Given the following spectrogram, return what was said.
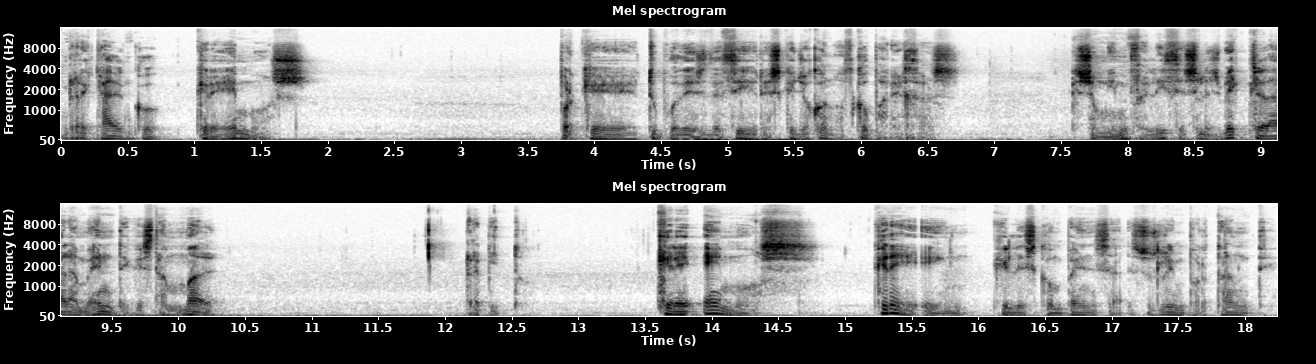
Recalco, creemos. Porque tú puedes decir, es que yo conozco parejas que son infelices, se les ve claramente que están mal. Repito, creemos, creen que les compensa, eso es lo importante.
